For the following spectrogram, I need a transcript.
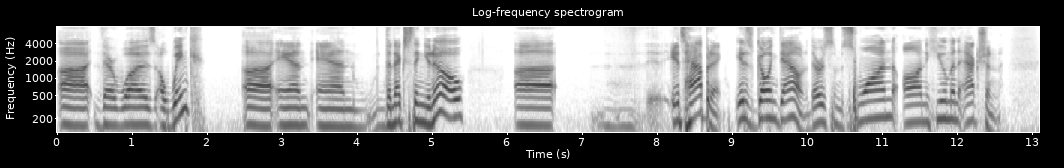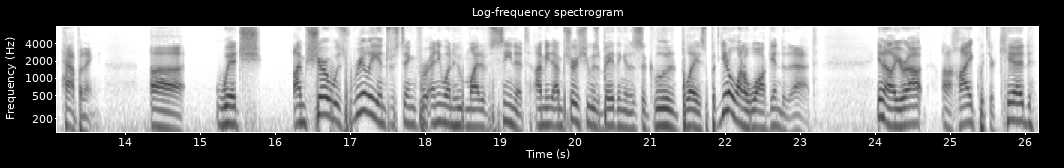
Uh, there was a wink, uh, and and the next thing you know, uh, it's happening. It is going down. There is some swan on human action happening, uh, which I'm sure was really interesting for anyone who might have seen it. I mean, I'm sure she was bathing in a secluded place, but you don't want to walk into that. You know, you're out on a hike with your kid.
